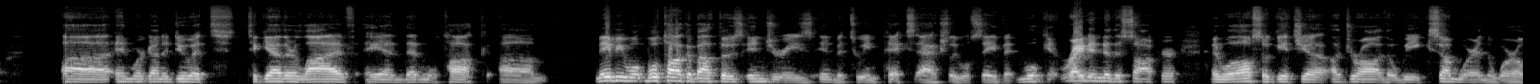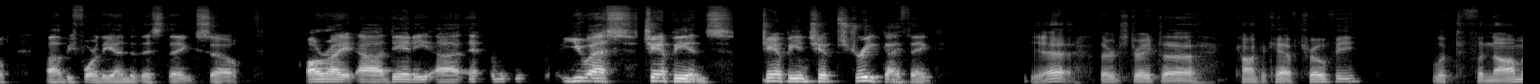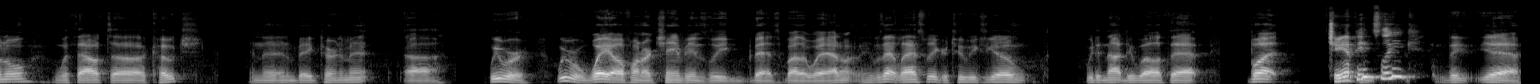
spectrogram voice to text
uh, and we're going to do it together live, and then we'll talk um, maybe we'll we'll talk about those injuries in between picks. Actually, we'll save it. We'll get right into the soccer, and we'll also get you a draw of the week somewhere in the world uh, before the end of this thing. So, all right, uh, Danny, uh, U.S. champions championship streak, I think. Yeah, third straight uh, Concacaf trophy. Looked phenomenal without uh, coach in the in a big tournament. Uh, we were we were way off on our Champions League bets, by the way. I don't was that last week or two weeks ago. We did not do well at that, but Champions League. The yeah,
